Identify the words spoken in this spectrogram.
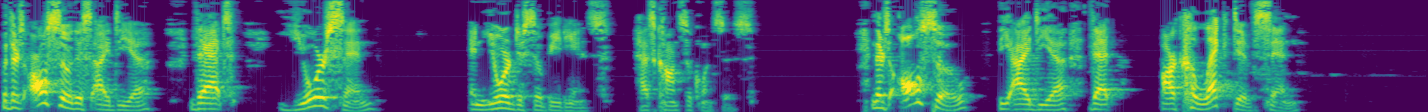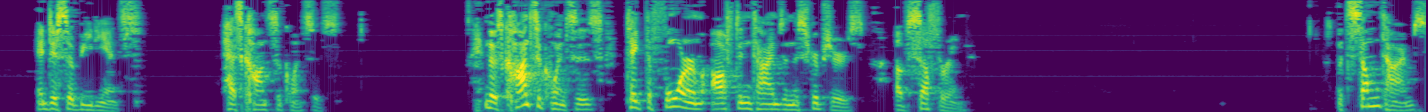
But there's also this idea that your sin and your disobedience has consequences. And there's also the idea that our collective sin and disobedience has consequences. And those consequences take the form oftentimes in the scriptures of suffering. But sometimes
